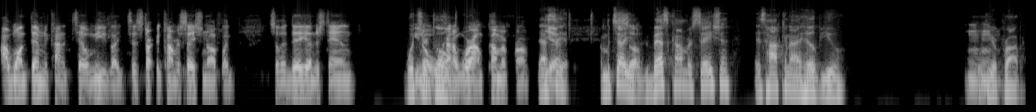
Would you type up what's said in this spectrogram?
I want them to kind of tell me, like to start the conversation off, like so that they understand, What's you know, kind of where I'm coming from. That's yeah. it. I'm gonna tell So- you the best conversation is how can I help you with Mhm. your property.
